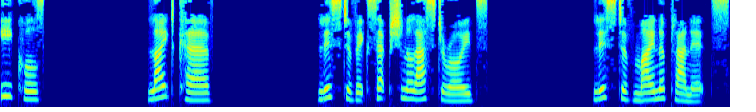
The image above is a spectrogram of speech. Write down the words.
Equals. Light curve. List of exceptional asteroids. List of minor planets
